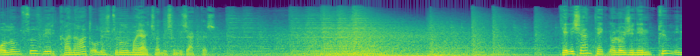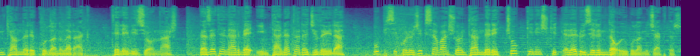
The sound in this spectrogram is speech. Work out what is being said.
olumsuz bir kanaat oluşturulmaya çalışılacaktır. Gelişen teknolojinin tüm imkanları kullanılarak televizyonlar, gazeteler ve internet aracılığıyla bu psikolojik savaş yöntemleri çok geniş kitleler üzerinde uygulanacaktır.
